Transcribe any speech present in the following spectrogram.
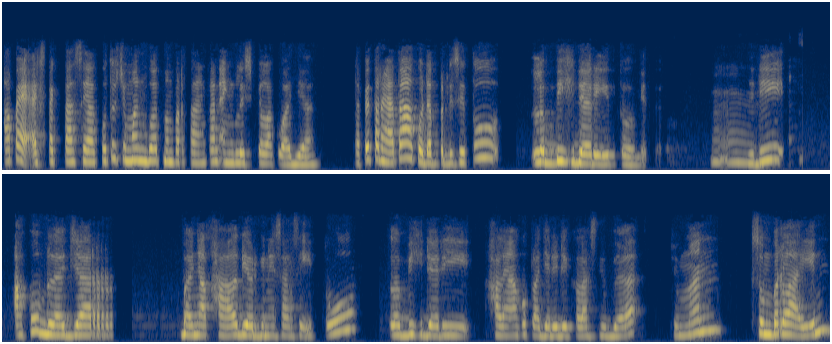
apa ya ekspektasi aku tuh cuman buat mempertahankan English skill aku aja. Tapi ternyata aku dapet di situ lebih dari itu gitu. Mm-mm. jadi aku belajar banyak hal di organisasi itu lebih dari hal yang aku pelajari di kelas juga cuman sumber lain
